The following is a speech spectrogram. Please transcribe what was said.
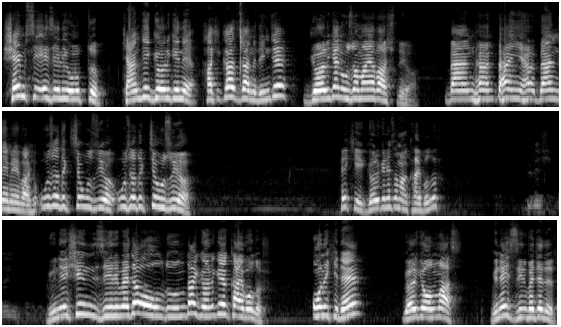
şemsi ezeli unutup kendi gölgeni hakikat zannedince gölgen uzamaya başlıyor. Ben ben ben ya ben demeye başlıyor. Uzadıkça uzuyor, uzadıkça uzuyor. Peki gölge ne zaman kaybolur? Güneş. Güneşin zirvede olduğunda gölge kaybolur. 12'de gölge olmaz. Güneş zirvededir.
